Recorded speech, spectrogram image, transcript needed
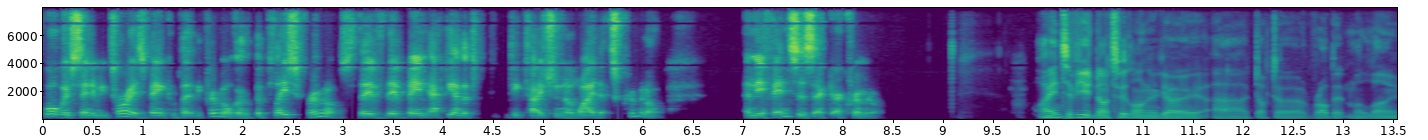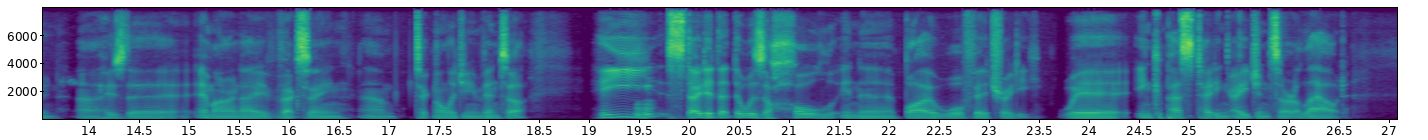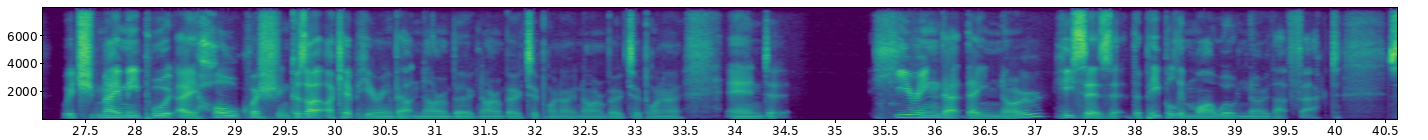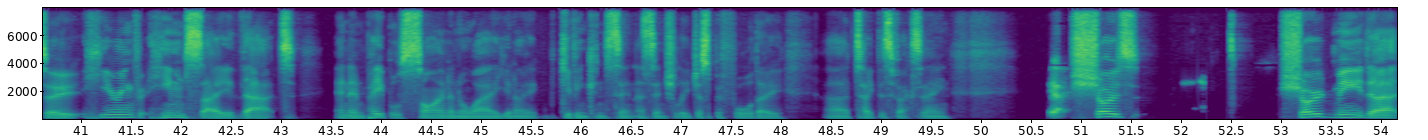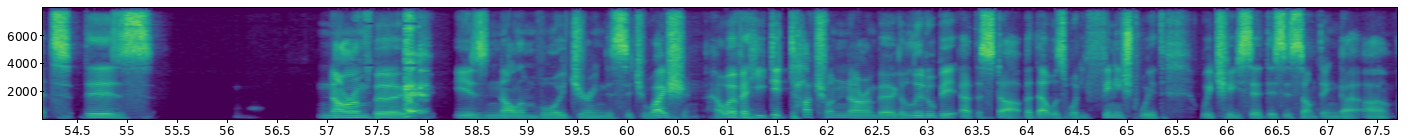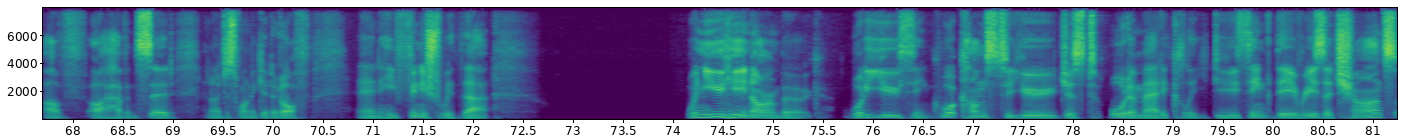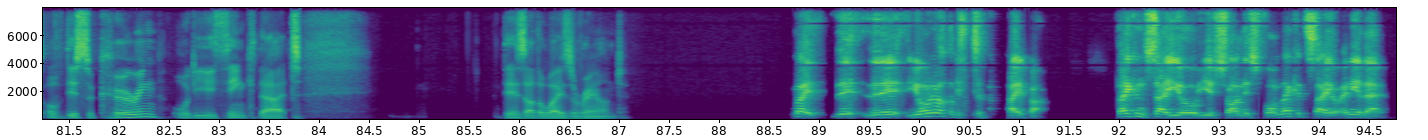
what we've seen in Victoria has been completely criminal. The, the police criminals. They've, they've been acting under dictation in a way that's criminal. And the offences are, are criminal. I interviewed not too long ago uh, Dr. Robert Malone, uh, who's the mRNA vaccine um, technology inventor. He mm-hmm. stated that there was a hole in the biowarfare treaty where incapacitating agents are allowed, which made me put a whole question because I, I, kept hearing about Nuremberg, Nuremberg 2.0, Nuremberg 2.0, and hearing that they know, he says the people in my world know that fact. So hearing him say that, and then people signing away, you know, giving consent essentially just before they uh, take this vaccine, yeah, shows showed me that there's Nuremberg is null and void during this situation. However, he did touch on Nuremberg a little bit at the start, but that was what he finished with, which he said, "This is something that uh, I've I haven't said, and I just want to get it off." And he finished with that. When you hear Nuremberg, what do you think? What comes to you just automatically? Do you think there is a chance of this occurring, or do you think that there's other ways around? mate, they're, they're, you're not the piece of paper. They can say you're you've signed this form. They could say any of that.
